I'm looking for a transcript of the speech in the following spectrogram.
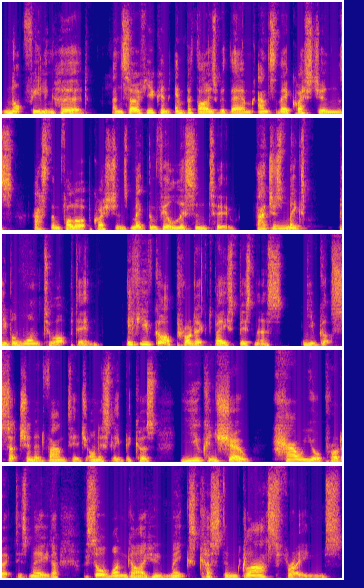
not feeling heard And so if you can empathize with them, answer their questions, ask them follow up questions, make them feel listened to, that just mm. makes people want to opt in. If you've got a product based business, you've got such an advantage, honestly, because you can show how your product is made. I saw one guy who makes custom glass frames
